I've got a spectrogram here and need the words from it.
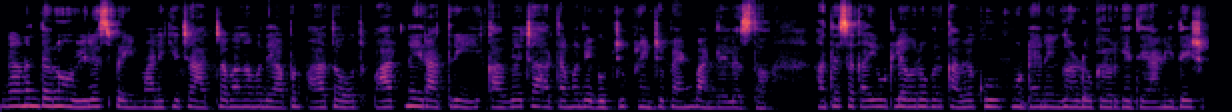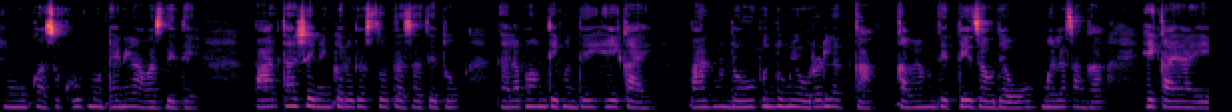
लग्नानंतर होईलच प्रेम. मालिकेच्या आजच्या भागामध्ये आपण पाहत आहोत पाहत नाही रात्री काव्याच्या हातामध्ये गुपचूप फ्रेंडशिप बँड बांधलेलं असतं. आता सकाळी उठल्याबरोबर काव्या खूप मोठ्याने घर डोक्यावर घेते आणि देशमुख असं खूप मोठ्याने आवाज देते. पार्थ हा शेविंग करत असतो तसाच येतो. त्याला पाहून ती म्हणते हे काय? पार्थ म्हणतो हो पण तुम्ही ओरडलात का? काव्या म्हणते ते जाऊ द्या हो मला सांगा हे काय आहे?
